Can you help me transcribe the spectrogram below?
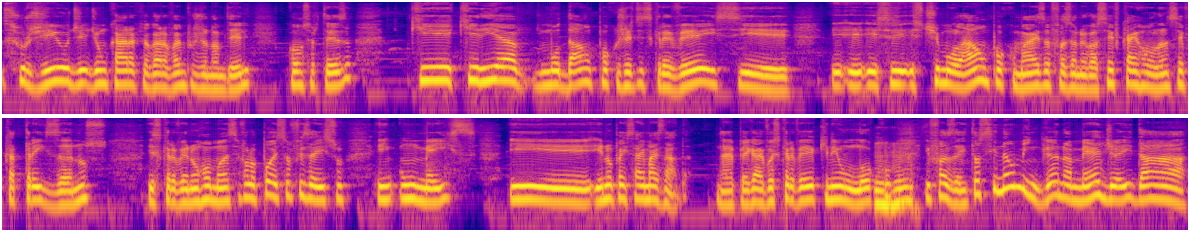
surgiu de, de um cara que agora vai me fugir o nome dele, com certeza, que queria mudar um pouco o jeito de escrever e se e, e- se estimular um pouco mais a fazer um negócio sem ficar enrolando, sem ficar três anos escrevendo um romance e falou, pô, se eu fizer isso em um mês e, e não pensar em mais nada? Né? Pegar, eu vou escrever que nem um louco e fazer. Então, se não me engano, a média aí dá,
